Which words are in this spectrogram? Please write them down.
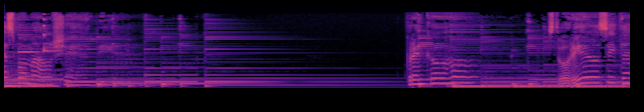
čoraz pomalšie bije pre koho stvoril si tento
